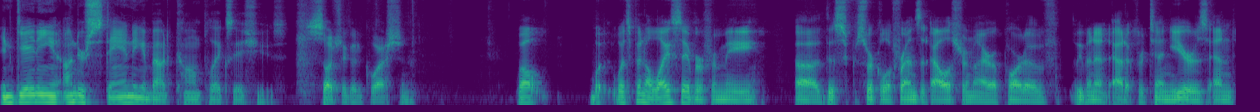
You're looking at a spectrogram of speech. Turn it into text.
in gaining an understanding about complex issues? Such a good question. Well, what's been a lifesaver for me, uh, this circle of friends that Alastair and I are a part of, we've been at it for 10 years, and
